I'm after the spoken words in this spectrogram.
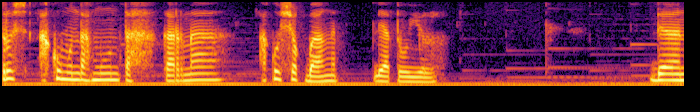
Terus aku muntah-muntah karena aku shock banget lihat tuyul. Dan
